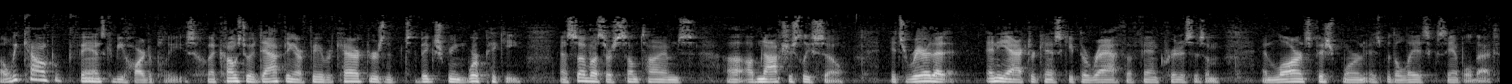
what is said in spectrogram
Uh, we comic book fans can be hard to please. When it comes to adapting our favorite characters to the big screen, we're picky, and some of us are sometimes uh, obnoxiously so. It's rare that any actor can escape the wrath of fan criticism, and Laurence Fishburne is but the latest example of that.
